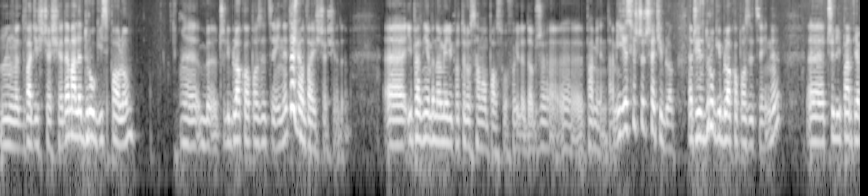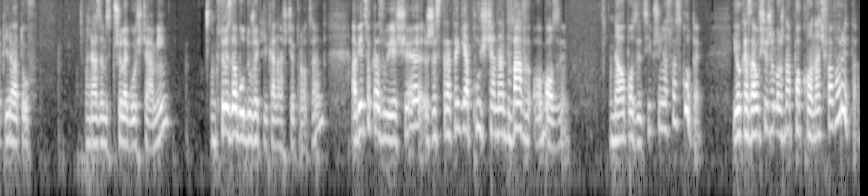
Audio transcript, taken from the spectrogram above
mm, 27, ale drugi z polu, czyli blok opozycyjny, też miał 27. E, I pewnie będą mieli po tylu samo posłów, o ile dobrze e, pamiętam. I jest jeszcze trzeci blok, znaczy jest drugi blok opozycyjny, e, czyli Partia Piratów razem z przyległościami, który zdobył duże kilkanaście procent. A więc okazuje się, że strategia pójścia na dwa obozy na opozycji przyniosła skutek. I okazało się, że można pokonać faworyta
